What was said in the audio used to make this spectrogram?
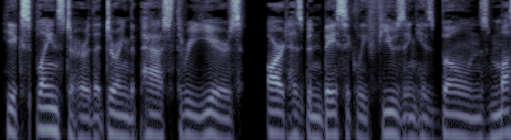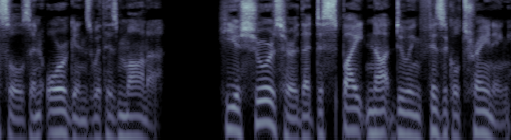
He explains to her that during the past three years, Art has been basically fusing his bones, muscles, and organs with his mana. He assures her that despite not doing physical training,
